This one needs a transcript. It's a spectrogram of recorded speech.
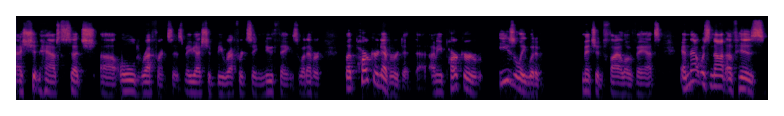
I shouldn't have such uh, old references. Maybe I should be referencing new things, whatever. But Parker never did that. I mean, Parker easily would have mentioned Philo Vance, and that was not of his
